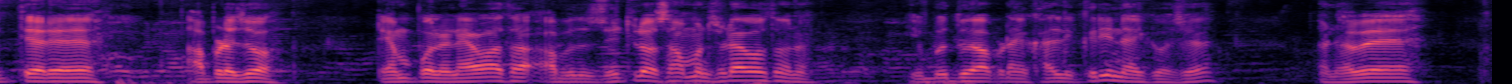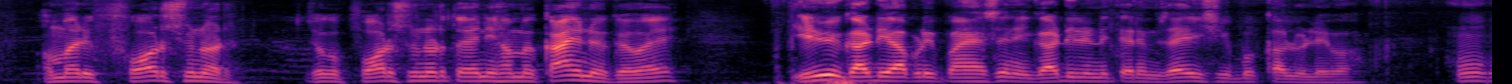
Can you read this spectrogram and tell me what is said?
અત્યારે આપણે જો ટેમ્પો લઈને આવ્યા હતા, આ બધો જેટલો સામાન ચડાવ્યો હતો ને, એ બધું આપણે ખાલી કરી નાખ્યો છે. અને હવે અમારી ફોર્ચ્યુનર જો કે ફોર્ચ્યુનર તો એની સામે કાંઈ ન કહેવાય, એવી ગાડી આપણી પાસે છે ને ગાડી લઈને ત્યારે એમ જઈએ છીએ બકાલું લેવા. હું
